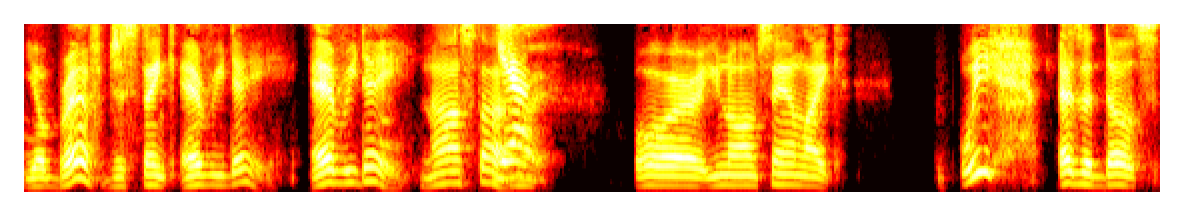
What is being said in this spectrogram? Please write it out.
your breath just stink every day. Every day. Nonstop. Yeah. Right. Or you know what I'm saying? Like we as adults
